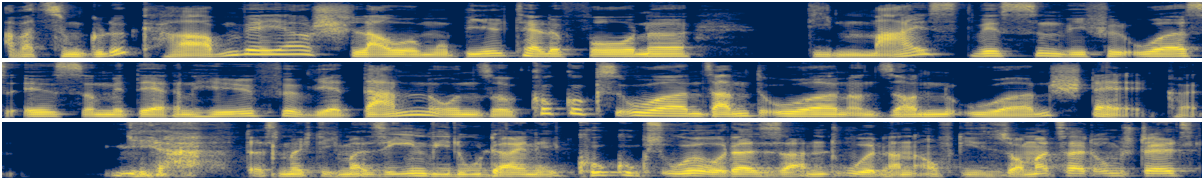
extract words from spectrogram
Aber zum Glück haben wir ja schlaue Mobiltelefone, die meist wissen, wie viel Uhr es ist und mit deren Hilfe wir dann unsere Kuckucksuhren, Sanduhren und Sonnenuhren stellen können. Ja, das möchte ich mal sehen, wie du deine Kuckucksuhr oder Sanduhr dann auf die Sommerzeit umstellst.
